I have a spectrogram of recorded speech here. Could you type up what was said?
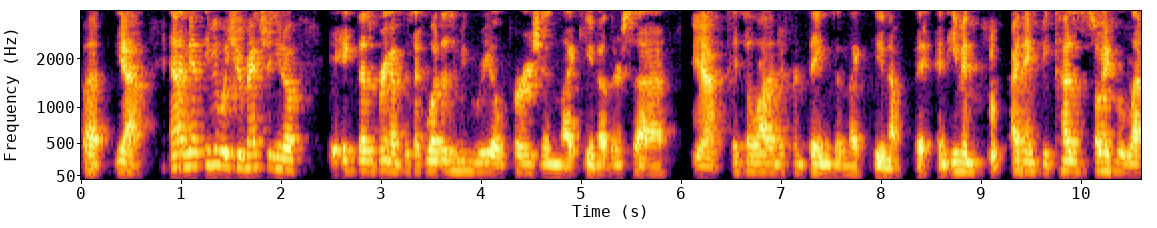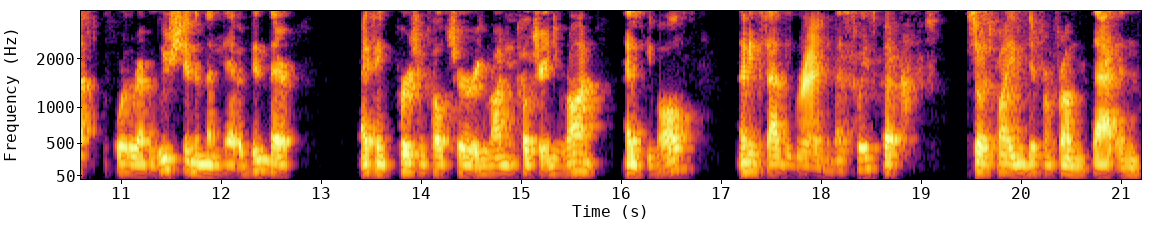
But yeah, and I mean, even what you mentioned, you know, it, it does bring up this like, what does it mean real Persian? Like, you know, there's uh, Yeah. it's a lot of different things, and like you know, it- and even I think because so many people left before the revolution, and then they haven't been there. I think Persian culture or Iranian culture in Iran has evolved. I think sadly Right. in the best ways, but so it's probably even different from that. And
